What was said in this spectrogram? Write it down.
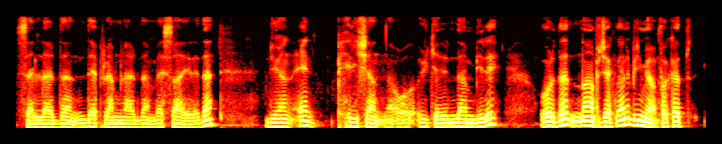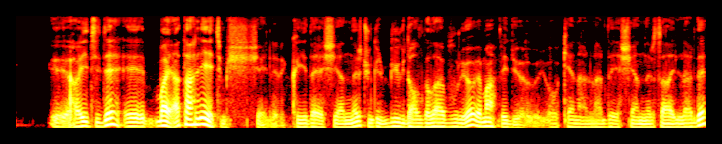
Sellerden, depremlerden vesaireden dünyanın en perişan ülkelerinden biri. Orada ne yapacaklarını bilmiyorum. Fakat e, Haiti'de e, bayağı tahliye etmiş şeyleri, kıyıda yaşayanları. Çünkü büyük dalgalar vuruyor ve mahvediyor o kenarlarda yaşayanları sahillerde.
